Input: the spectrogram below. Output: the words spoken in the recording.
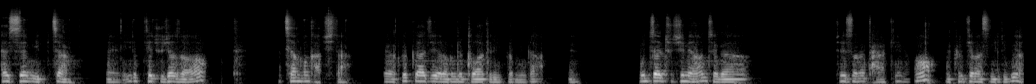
SM 입장 네, 이렇게 주셔서 같이 한번 갑시다. 제가 끝까지 여러분들 도와드릴 겁니다. 네. 문자 주시면 제가 최선을 다할게요. 어? 네, 그렇게 말씀드리고요.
